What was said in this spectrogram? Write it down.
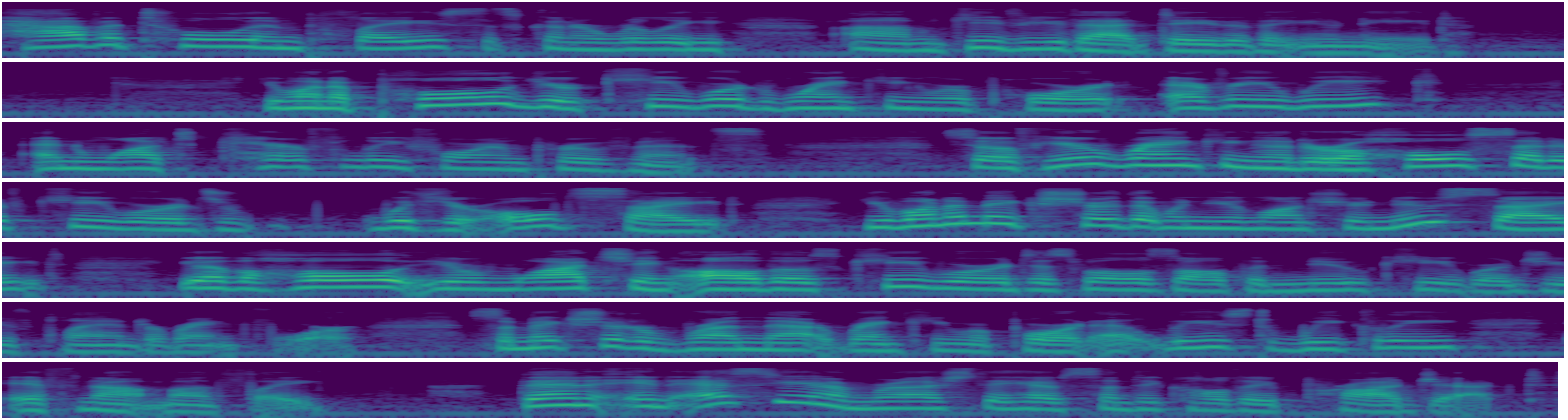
have a tool in place that's going to really um, give you that data that you need. You want to pull your keyword ranking report every week and watch carefully for improvements. So if you're ranking under a whole set of keywords with your old site, you want to make sure that when you launch your new site, you have a whole, you're watching all those keywords as well as all the new keywords you've planned to rank for. So make sure to run that ranking report at least weekly, if not monthly. Then in SEMrush, they have something called a project.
